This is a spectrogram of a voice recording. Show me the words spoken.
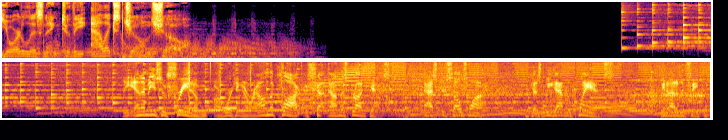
You're listening to The Alex Jones Show. The enemies of freedom are working around the clock to shut down this broadcast. Ask yourselves why. Because we have the plans. We know how to defeat them.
